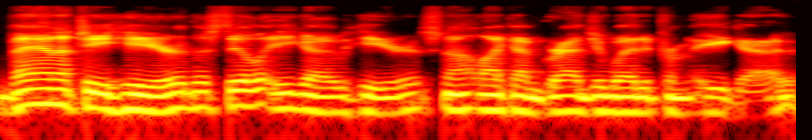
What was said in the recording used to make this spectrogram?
vanity here. There's still ego here. It's not like I've graduated from ego.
